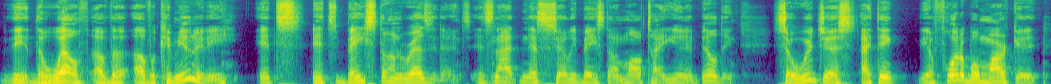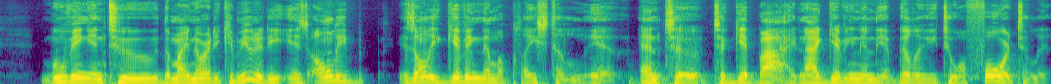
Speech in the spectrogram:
the the wealth of the of a community, it's it's based on residents. It's not necessarily based on multi-unit buildings. So we're just I think the affordable market moving into the minority community is only is only giving them a place to live and to to get by, not giving them the ability to afford to live.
